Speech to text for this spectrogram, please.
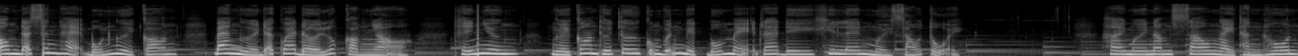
Ông đã sinh hạ bốn người con, ba người đã qua đời lúc còn nhỏ. Thế nhưng, người con thứ tư cũng vẫn biệt bố mẹ ra đi khi lên 16 tuổi. 20 năm sau ngày thành hôn,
